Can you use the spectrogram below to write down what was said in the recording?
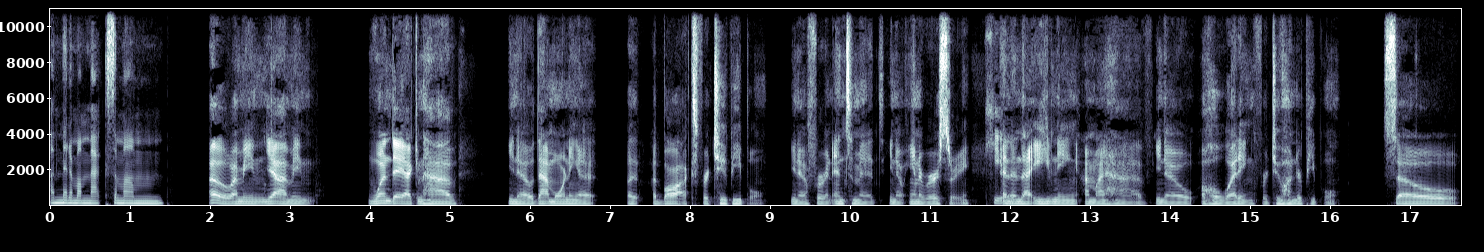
a minimum, maximum? Oh, I mean, yeah. I mean, one day I can have, you know, that morning a, a, a box for two people, you know, for an intimate, you know, anniversary. Cute. And then that evening I might have, you know, a whole wedding for 200 people. So,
